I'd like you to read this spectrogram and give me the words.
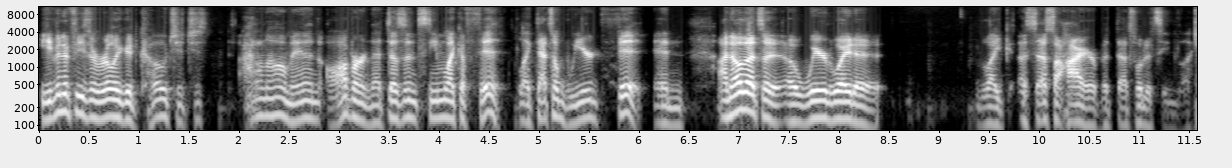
even if he's a really good coach it just i don't know man auburn that doesn't seem like a fit like that's a weird fit and i know that's a, a weird way to like assess a hire but that's what it seemed like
